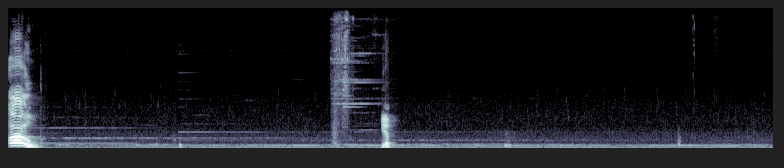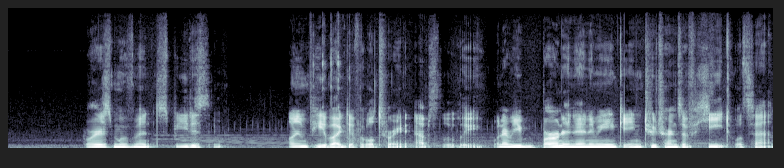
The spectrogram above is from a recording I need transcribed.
Oh! Whereas movement speed is unimpeded by difficult terrain. Absolutely. Whenever you burn an enemy, gain two turns of heat. What's that?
